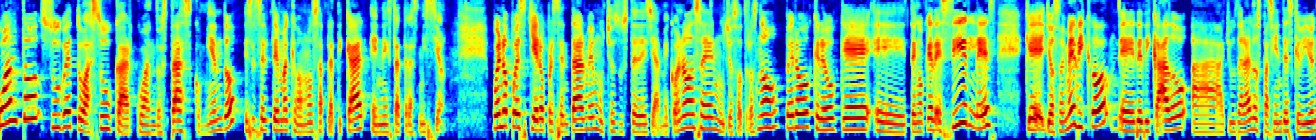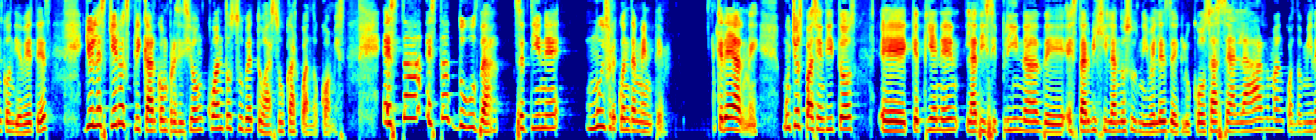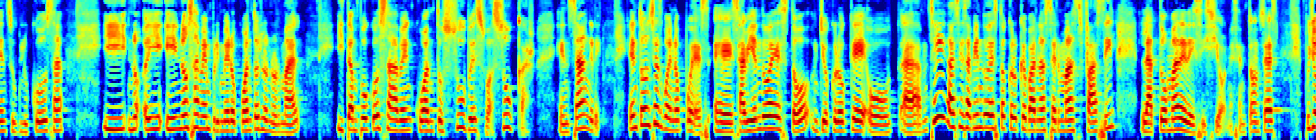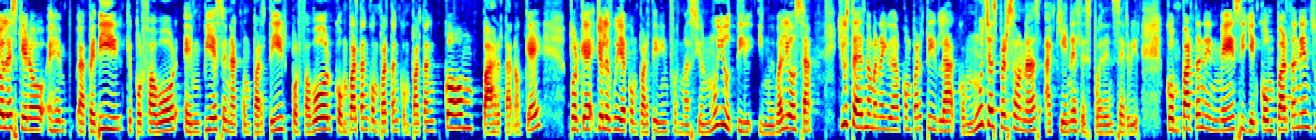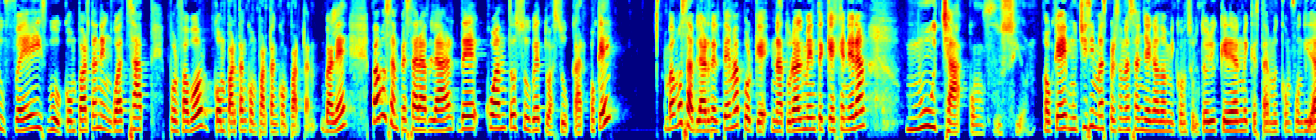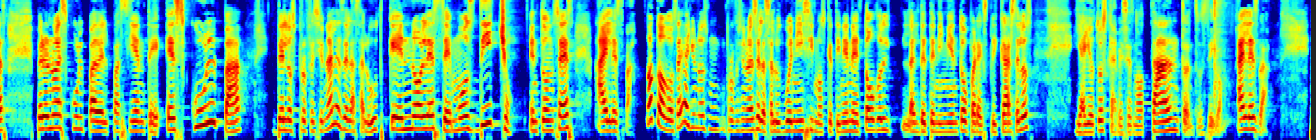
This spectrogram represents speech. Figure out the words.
¿Cuánto sube tu azúcar cuando estás comiendo? Ese es el tema que vamos a platicar en esta transmisión. Bueno, pues quiero presentarme, muchos de ustedes ya me conocen, muchos otros no, pero creo que eh, tengo que decirles que yo soy médico dedicado a ayudar a los pacientes que viven con diabetes. Yo les quiero explicar con precisión cuánto sube tu azúcar cuando comes. Esta, esta duda se tiene muy frecuentemente. Créanme, muchos pacientitos eh, que tienen la disciplina de estar vigilando sus niveles de glucosa se alarman cuando miden su glucosa y no, y no saben primero cuánto es lo normal y tampoco saben cuánto sube su azúcar en sangre. Entonces, bueno, pues eh, sabiendo esto, yo creo que, o ah, sí, así sabiendo esto, creo que van a ser más fácil la toma de decisiones. Entonces, pues yo les quiero em, pedir que por favor empiecen a compartir, por favor, compartan, compartan, compartan, compartan, ¿ok? Porque yo les voy a compartir información muy útil y muy valiosa y ustedes me van a ayudar a compartirla con muchas personas a quienes les pueden servir. Compartan en Messenger, compartan en su Facebook, compartan en WhatsApp. Por favor, compartan, compartan, compartan, ¿vale? Vamos a empezar a hablar de cuánto sube tu azúcar, ¿ok? Vamos a hablar del tema porque naturalmente que genera mucha confusión, ¿ok? Muchísimas personas han llegado a mi consultorio y créanme que están muy confundidas, pero no es culpa del paciente, es culpa de los profesionales de la salud que no les hemos dicho. Entonces, ahí les va. No todos, ¿eh? hay unos profesionales de la salud buenísimos que tienen eh, todo el, detenimiento para explicárselos y hay otros que a veces no tanto. Entonces digo, ahí les va.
